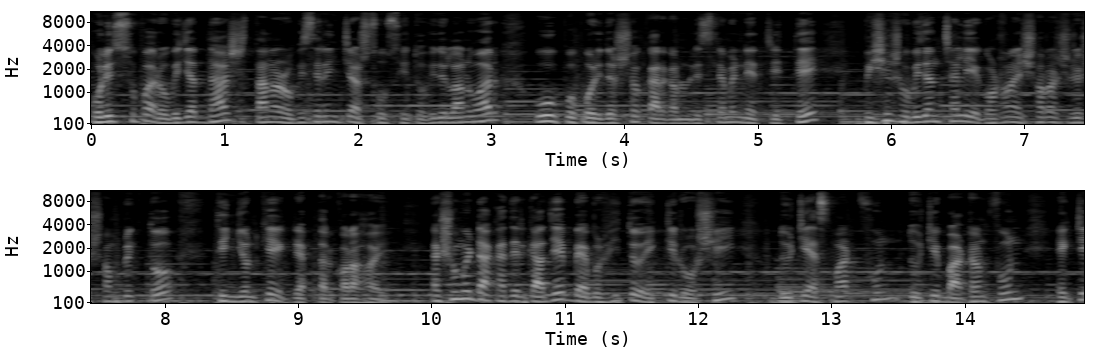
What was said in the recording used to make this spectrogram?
পুলিশ সুপার অভিজাত দাস, থানার অফিসার ইনচার্জ সুসি তহিদুল আনোয়ার ও উপপরিদর্শক কারগানুল ইসলামের নেতৃত্বে বিশেষ অভিযান চালিয়ে ঘটনায় সরাসরি সম্পৃক্ত তিনজনকে গ্রেপ্তার করা হয়। একসময় ডাকাতির কাজে ব্যবহৃত একটি রশি, দুইটি স্মার্টফোন, দুইটি বাটন ফোন, একটি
